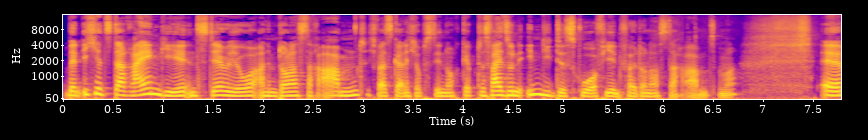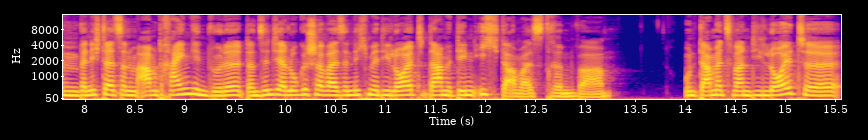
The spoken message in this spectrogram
wenn ich jetzt da reingehe ins Stereo an einem Donnerstagabend, ich weiß gar nicht, ob es den noch gibt, das war so eine Indie-Disco auf jeden Fall Donnerstagabends immer. Ähm, wenn ich da jetzt an einem Abend reingehen würde, dann sind ja logischerweise nicht mehr die Leute da, mit denen ich damals drin war. Und damals waren die Leute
